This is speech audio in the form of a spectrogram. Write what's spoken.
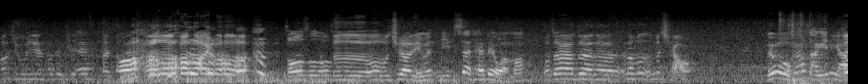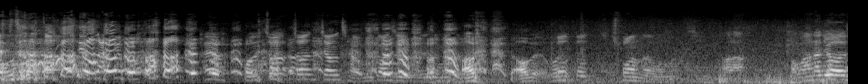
好久不见，好久不见，哎，好，好，好，不好意思，不好意思，走走走走走，我们去了，你们你在台北玩吗？我在啊，对啊，对啊，那么那么巧，没有，我刚刚打给你啊，哈哈哈哈哈，哎呀，我装装装巧没关系，没什么。好，没我都都串了我们，好了，好吧，那就。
